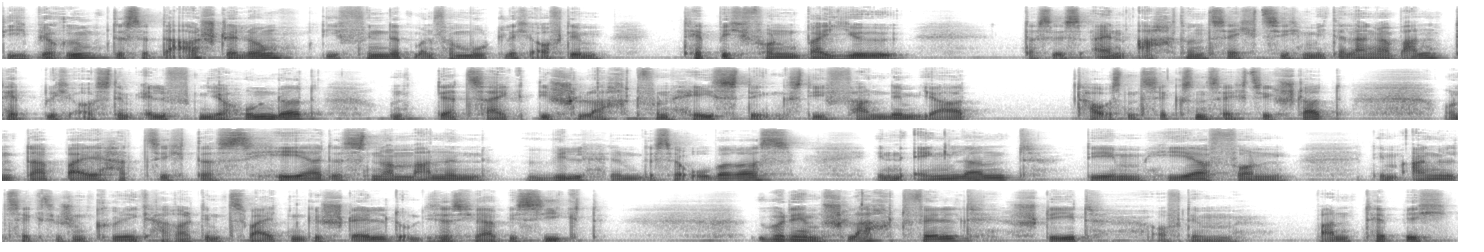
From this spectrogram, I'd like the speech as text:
Die berühmteste Darstellung, die findet man vermutlich auf dem Teppich von Bayeux, das ist ein 68 Meter langer Wandteppich aus dem 11. Jahrhundert und der zeigt die Schlacht von Hastings. Die fand im Jahr 1066 statt und dabei hat sich das Heer des Normannen Wilhelm des Eroberers in England dem Heer von dem angelsächsischen König Harald II. gestellt und dieses Jahr besiegt. Über dem Schlachtfeld steht auf dem Wandteppich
